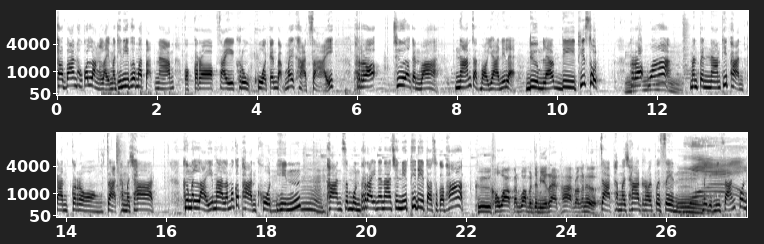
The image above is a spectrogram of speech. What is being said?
ชาวบ้านเขาก็หลั่งไหลมาที่นี่เพื่อมาตักน้ำก็กรอกใส่ครูขวดกันแบบไม่ขาดสาย เพราะเชื่อกันว่า น้ำจากบ่อยานี่แหละ ดื่มแล้วดีที่สุด เพราะว่ามันเป็นน้ำที่ผ่านการกรองจากธรรมชาติ คือมันไหลมาแล้วมันก็ผ่านโขดหิน ผ่านสมุนไพรนานาชนิดที่ดีต่อสุขภาพ คือเขาว่ากันว่ามันจะมีแร่ธาตุว่างั้นเถอะ จากธรรมชาติร้อยเปอร์เซ็นต์ไม่ได้มีสารปน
